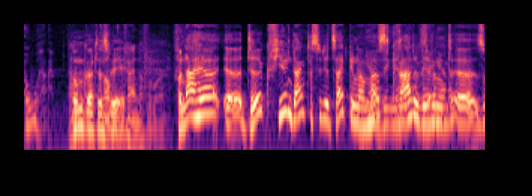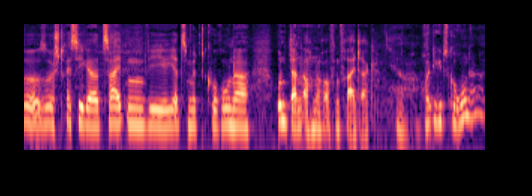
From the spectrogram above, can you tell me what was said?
Oha. Da um Gottes Willen. keiner vorbei. Von daher, äh, Dirk, vielen Dank, dass du dir Zeit genommen ja, hast, gerade während äh, so, so stressiger Zeiten wie jetzt mit Corona und dann auch noch auf dem Freitag. Ja, heute gibt es Corona?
